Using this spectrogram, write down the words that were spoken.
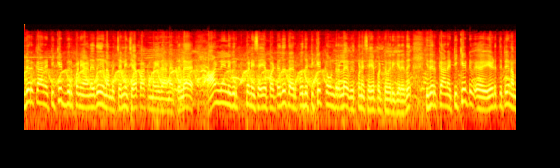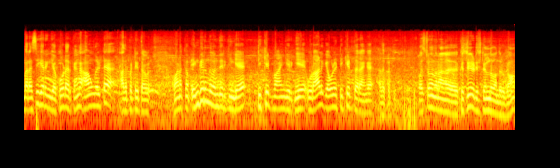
இதற்கான டிக்கெட் விற்பனையானது நம்ம சென்னை சேப்பாக்கம் மைதானத்தில் ஆன்லைனில் விற்பனை செய்யப்பட்டது. தற்போது டிக்கெட் கவுண்டரில் விற்பனை செய்யப்பட்டு வருகிறது. இதற்கான டிக்கெட் எடுத்துகிட்டு எடுத்துட்டு நம்ம ரசிகர் இங்கே கூட இருக்காங்க. அவங்கள்ட்ட அதை பற்றி தகவல். வணக்கம். எங்கேருந்து வந்திருக்கீங்க? டிக்கெட் வாங்கியிருக்கீங்க. ஒரு ஆளுக்கு எவ்வளோ டிக்கெட் தராங்க? அதை பற்றி. ஃபஸ்ட்டு வந்து நாங்கள் கிருஷ்ணகிரி டிஸ்ட்ரிக்ட்லேருந்து வந்திருக்கோம்.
